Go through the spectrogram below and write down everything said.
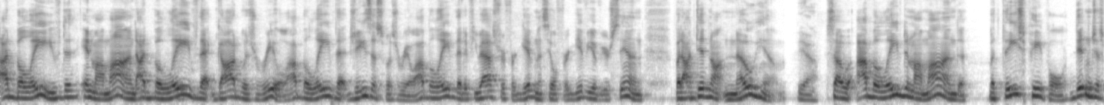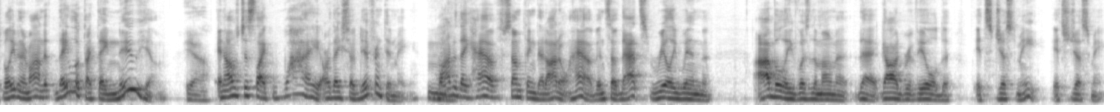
I'd believed in my mind, I'd believed that God was real. I believed that Jesus was real. I believed that if you ask for forgiveness, he'll forgive you of your sin, but I did not know him. yeah So I believed in my mind, but these people didn't just believe in their mind, they looked like they knew him. yeah And I was just like, why are they so different than me? Why hmm. do they have something that I don't have? And so that's really when I believe was the moment that God revealed it's just me. It's just me.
